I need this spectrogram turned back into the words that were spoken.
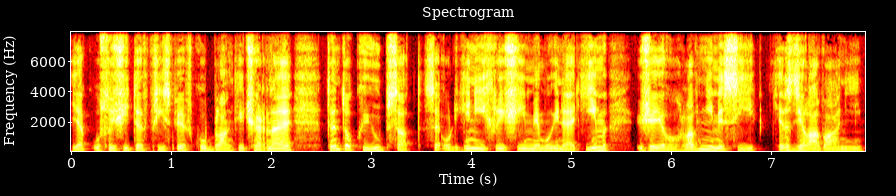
Jak uslyšíte v příspěvku Blanky Černé, tento CubeSat se od jiných liší mimo jiné tím, že jeho hlavní misí je vzdělávání.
